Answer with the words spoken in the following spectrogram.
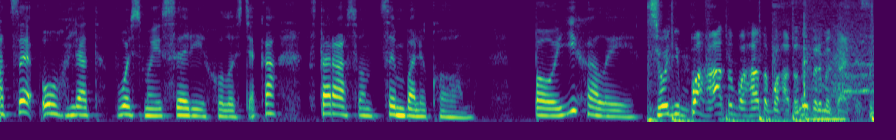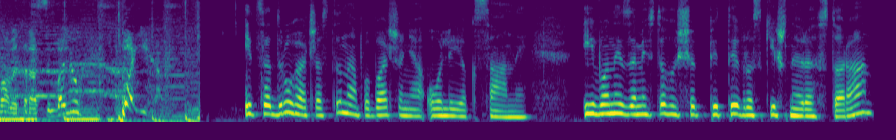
А це огляд восьмої серії Холостяка з Тарасом Цимбалюком. Поїхали! Сьогодні багато, багато, багато. Не перемикайтесь. З вами Тарас Цимбалюк. Поїхали! І це друга частина побачення Олі й Оксани. І вони замість того, щоб піти в розкішний ресторан,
